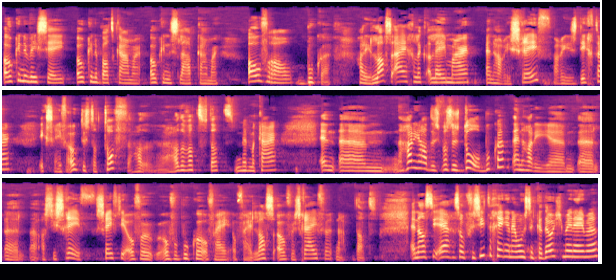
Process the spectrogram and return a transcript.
ook in de wc, ook in de badkamer, ook in de slaapkamer. Overal boeken. Harry las eigenlijk alleen maar en Harry schreef. Harry is dichter. Ik schreef ook, dus dat trof. We hadden, wat dat met elkaar. En um, Harry had dus, was dus dol boeken. En Harry, uh, uh, uh, als hij schreef, schreef hij over, over boeken of hij, of hij las over schrijven. Nou, dat. En als hij ergens op visite ging en hij moest een cadeautje meenemen,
